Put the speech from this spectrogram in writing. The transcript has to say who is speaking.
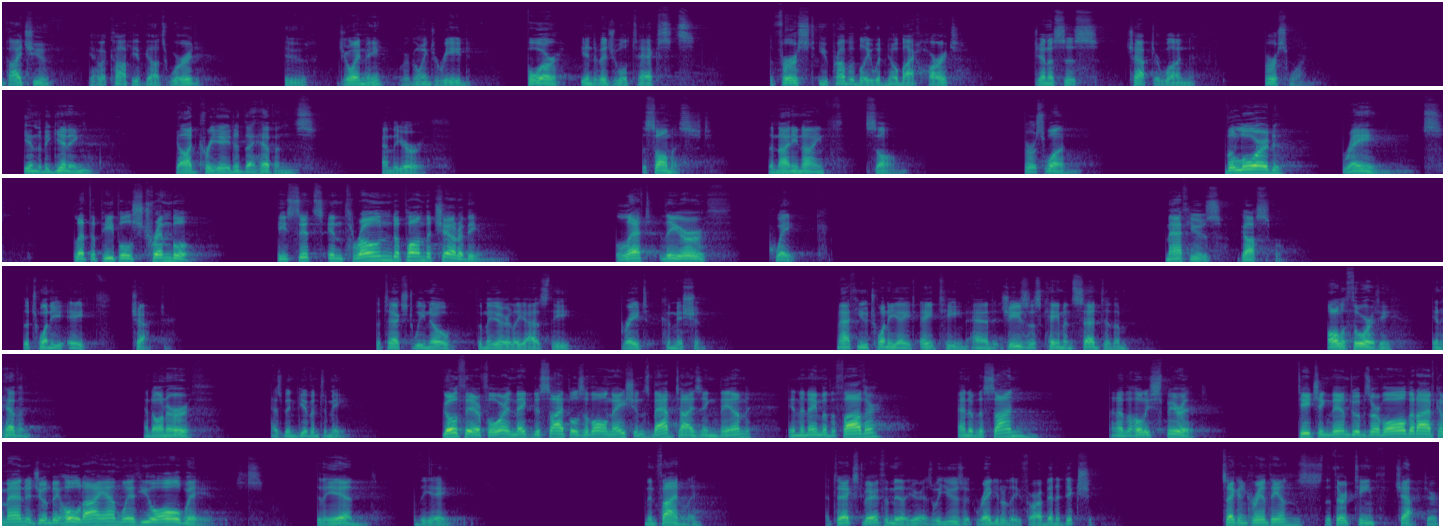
Speaker 1: invite you, if you have a copy of God's Word, to join me. We're going to read four individual texts. The first you probably would know by heart Genesis chapter 1, verse 1. In the beginning, God created the heavens and the earth. The psalmist the 99th Psalm, verse 1. The Lord reigns. Let the peoples tremble. He sits enthroned upon the cherubim. Let the earth quake. Matthew's Gospel, the 28th chapter. The text we know familiarly as the Great Commission. Matthew 28 18. And Jesus came and said to them, All authority in heaven and on earth has been given to me. Go therefore and make disciples of all nations, baptizing them in the name of the Father and of the Son and of the Holy Spirit, teaching them to observe all that I have commanded you. And behold, I am with you always to the end of the age. And then finally, a text very familiar as we use it regularly for our benediction. 2 Corinthians, the 13th chapter.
